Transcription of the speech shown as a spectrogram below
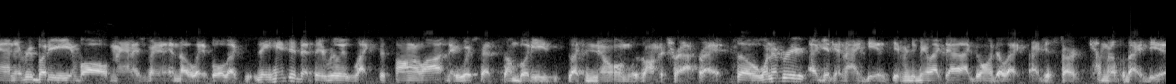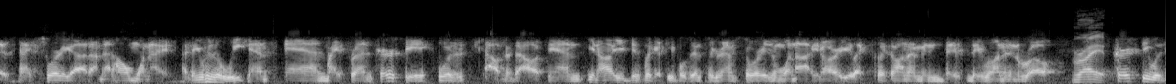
And everybody involved, management and the label, like they hinted that they really liked the song a lot, and they wish that somebody like known was on the track, right? So whenever I get an idea given to me like that, I go into like I just start coming up with ideas. And I swear to God, I'm at home one night. I think it was a weekend, and my friend Kirsty was out and about, and you know you just look at people's Instagram stories and whatnot, you know, or you like click on them and they they run in a row. Right. Kirsty was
